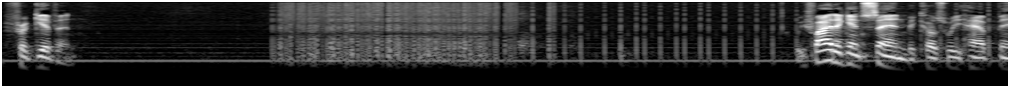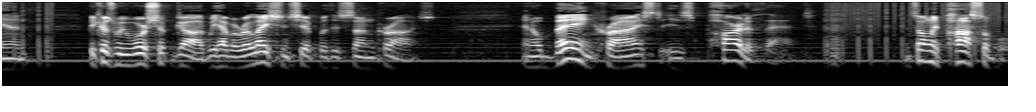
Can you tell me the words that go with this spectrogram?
forgiven. Fight against sin because we have been, because we worship God. We have a relationship with His Son Christ. And obeying Christ is part of that. It's only possible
